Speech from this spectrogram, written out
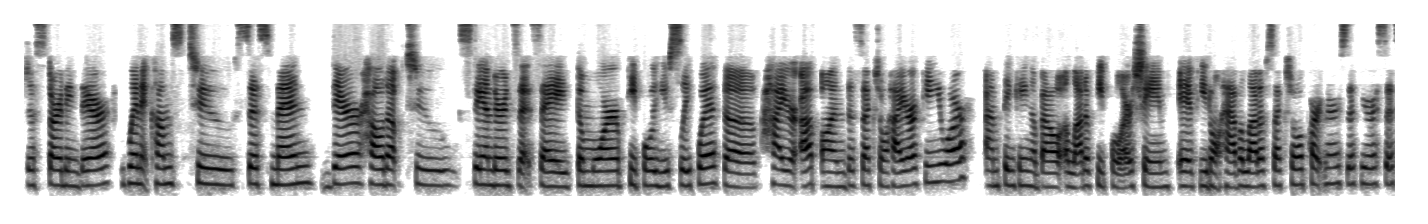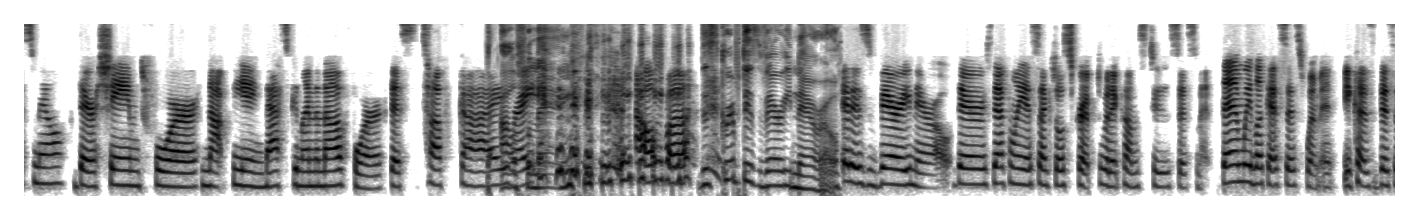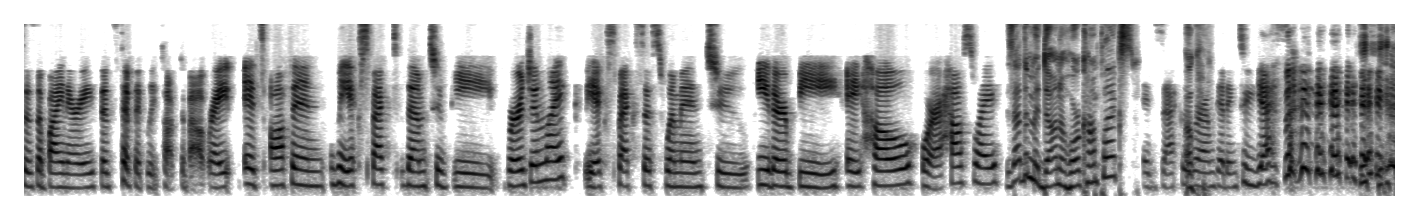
Just starting there. When it comes to cis men, they're held up to standards that say the more people you sleep with, the higher up on the sexual hierarchy you are. I'm thinking about a lot of people are shamed if you don't have a lot of sexual partners if you're a cis male. They're shamed for not being masculine enough or this tough guy, alpha right? alpha. The script is very narrow. It is very narrow. There's definitely a sexual script when it comes to cis men. Then we look at cis women because this is the binary that's typically talked about, right? It's often we expect them to be virgin like We expect cis women to either be a hoe or a housewife. Is that the Madonna whore complex? Exactly okay. where I'm getting to. Yes.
